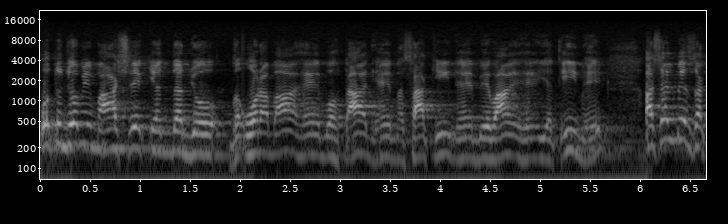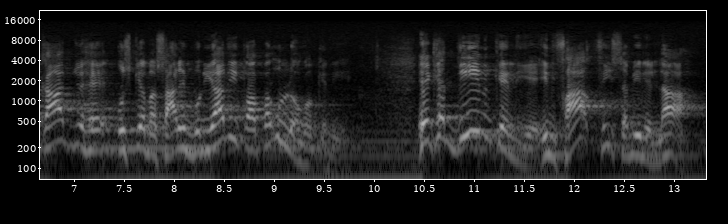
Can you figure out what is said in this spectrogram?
وہ تو جو بھی معاشرے کے اندر جو غرباء ہیں، محتاج ہیں، مساکین ہیں، بیوائیں ہیں، یتیم ہیں، اصل میں زکوٰۃ جو ہے، اس کے مصارف بنیادی طور پر ان لوگوں کے لیے۔ ایک ہے دین کے لیے، انفاق فی سبیل اللہ۔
